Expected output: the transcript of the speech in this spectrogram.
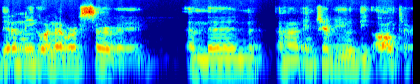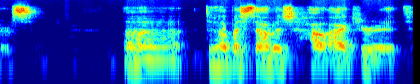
did an ego network survey and then uh, interviewed the alters uh, to help establish how accurate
